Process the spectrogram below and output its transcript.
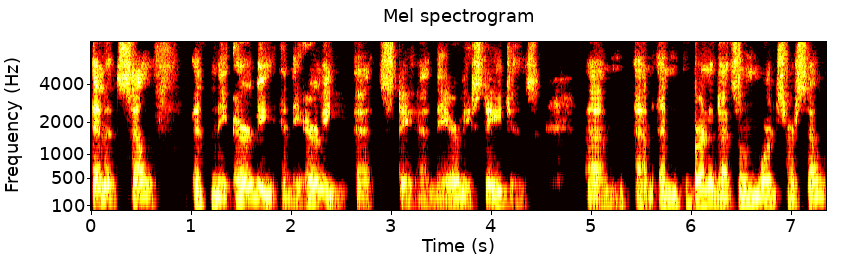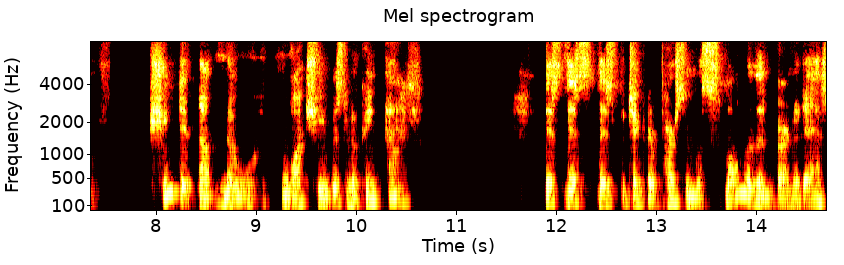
in itself, in the early in the early uh, sta- in the early stages, um, and and Bernadette's own words herself, she did not know what she was looking at. This, this, this particular person was smaller than Bernadette,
